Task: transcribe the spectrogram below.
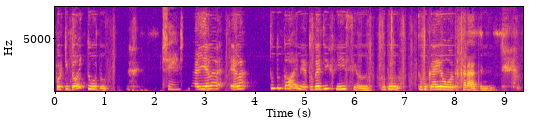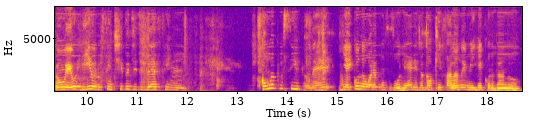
porque dói tudo. Sim. Aí ela, ela tudo dói, né? Tudo é difícil, tudo, tudo ganha um outro caráter, né? Então eu rio no sentido de dizer assim, como é possível, né? E aí quando eu olho para essas mulheres, eu tô aqui falando e me recordando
